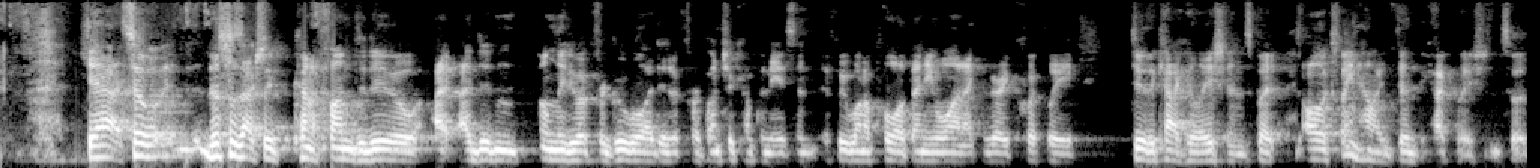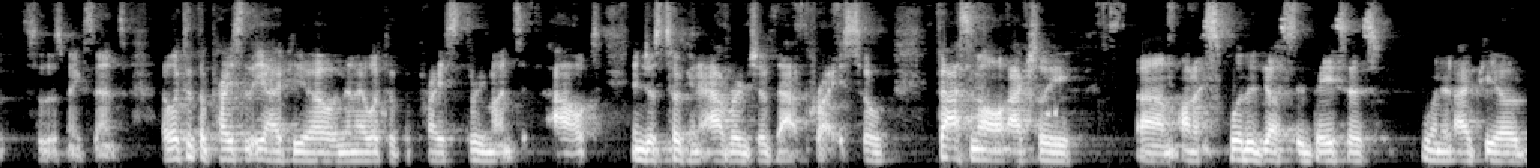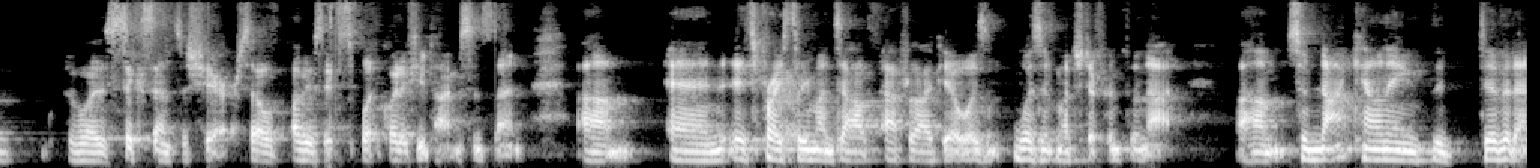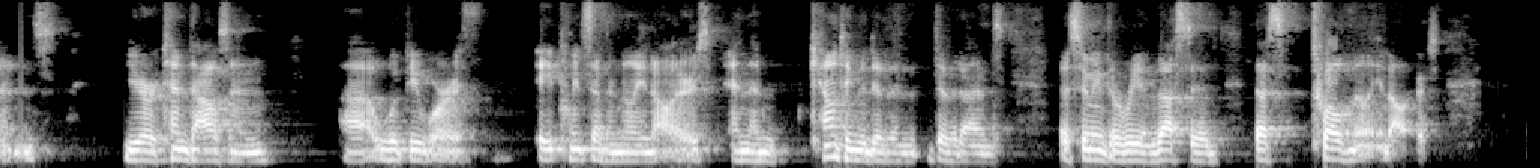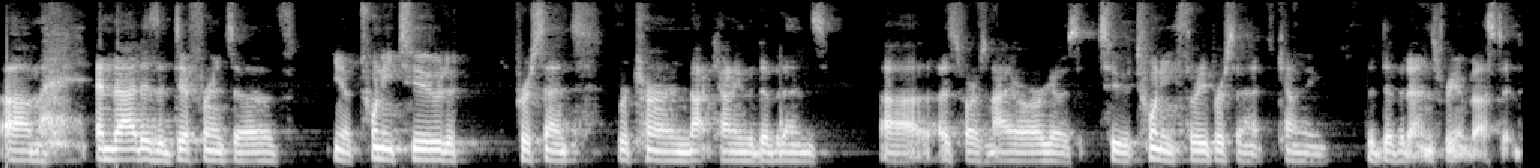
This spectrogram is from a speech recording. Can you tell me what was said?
Yeah, so this was actually kind of fun to do. I, I, didn't only do it for Google; I did it for a bunch of companies. And if we want to pull up any one, I can very quickly do the calculations. But I'll explain how I did the calculation, so so this makes sense. I looked at the price of the IPO, and then I looked at the price three months out, and just took an average of that price. So Fastenal actually, um, on a split adjusted basis, when it IPO'd, was six cents a share. So obviously it's split quite a few times since then. Um, and its price three months out after the IPO wasn't wasn't much different than that. Um, so not counting the dividends, your ten thousand uh, would be worth eight point seven million dollars, and then counting the dividend, dividends, assuming they're reinvested, that's twelve million dollars. Um, and that is a difference of you know twenty two to percent return, not counting the dividends, uh, as far as an IRR goes, to 23% counting the dividends reinvested.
